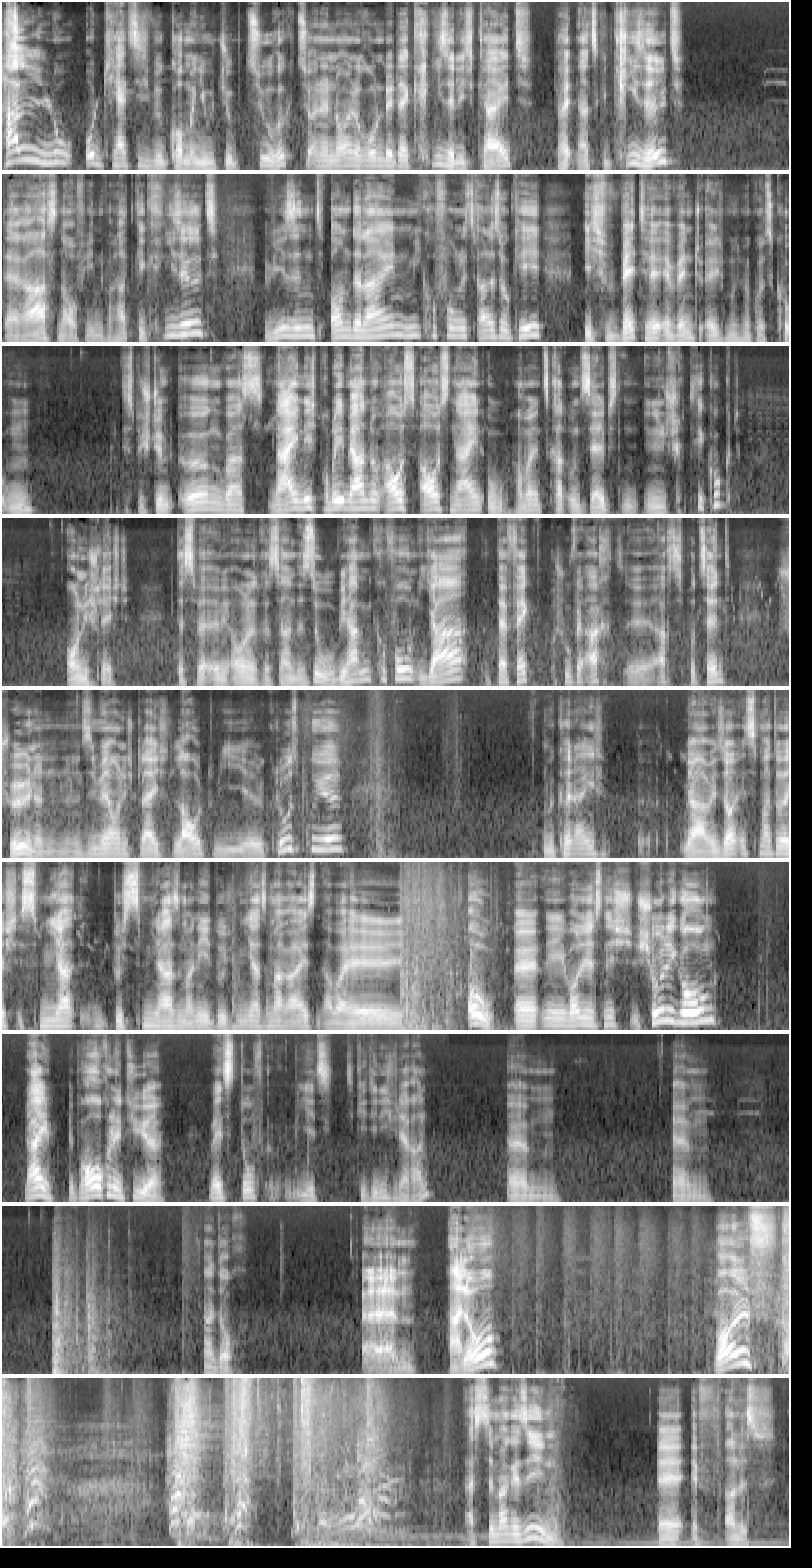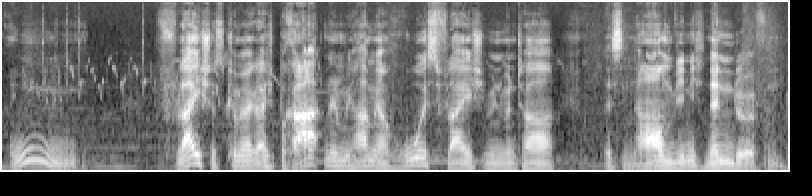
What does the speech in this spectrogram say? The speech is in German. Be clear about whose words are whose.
Speaker 1: Hallo und herzlich willkommen YouTube zurück zu einer neuen Runde der Kriseligkeit. Da hinten hat es gekriselt. Der Rasen auf jeden Fall hat gekriselt. Wir sind on the line. Mikrofon ist alles okay. Ich wette, eventuell, ich muss mal kurz gucken. Das ist bestimmt irgendwas. Nein, nicht Problembehandlung. Aus, aus, nein. Oh, haben wir jetzt gerade uns selbst in, in den Schritt geguckt? Auch nicht schlecht. Das wäre irgendwie auch interessant. So, wir haben Mikrofon. Ja, perfekt. Stufe 8, äh, 80%. Schön, dann sind wir auch nicht gleich laut wie äh, Kloßbrühe. Und wir können eigentlich... Äh, ja, wir sollten jetzt mal durch Smia, durch Miasma, nee, durch Miasma reisen, aber hey. Oh, äh, nee, wollte ich jetzt nicht. Entschuldigung. Nein, wir brauchen eine Tür. Wäre jetzt doof. Wie jetzt? Geht die nicht wieder ran? Ähm. Ähm. Ah, doch. Ähm, hallo? Wolf? Hast du mal gesehen? Äh, F, alles. Uh. Fleisch, das können wir ja gleich braten. Wir haben ja rohes Fleisch im Inventar, dessen Namen wir nicht nennen dürfen.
